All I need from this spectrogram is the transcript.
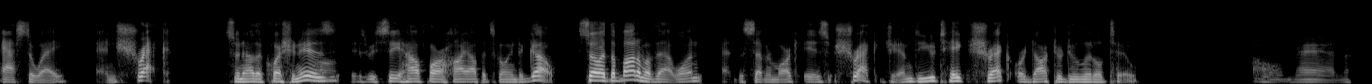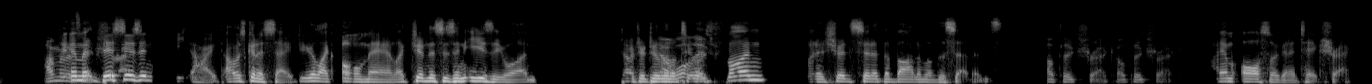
Castaway, and Shrek. So now the question is, Oh. is we see how far high up it's going to go. So at the bottom of that one, at the 7 mark is Shrek. Jim, do you take Shrek or Dr. Dolittle 2? Oh man. I'm gonna Jim, this Shrek. isn't all right. I was gonna say, you're like, oh man, like Jim, this is an easy one. Dr. Dolittle well, 2 is fun, but it should sit at the bottom of the sevens. I'll take Shrek. I'll take Shrek. I am also going to take Shrek.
